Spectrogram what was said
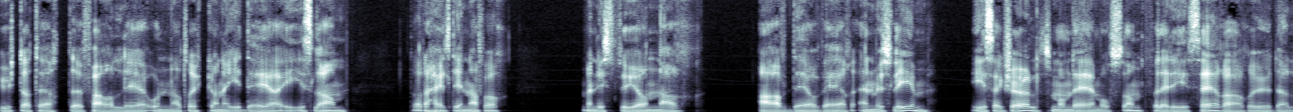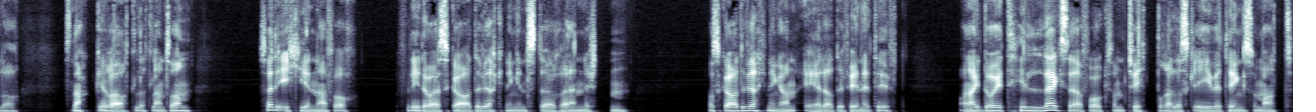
utdaterte, farlige, undertrykkende ideer i islam. Da er det helt innafor. Men hvis du gjør narr av det å være en muslim, i seg sjøl, som om det er morsomt fordi de ser rare ut eller snakker rart eller et eller annet sånt, så er det ikke innafor, fordi da er skadevirkningen større enn nytten. Og skadevirkningene er der definitivt. Og når jeg da i tillegg ser folk som tvitrer eller skriver ting som at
